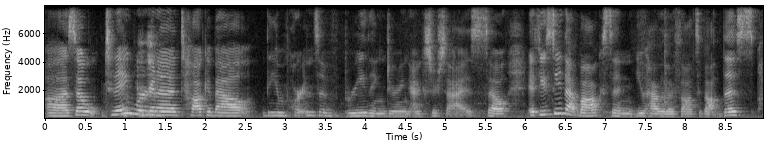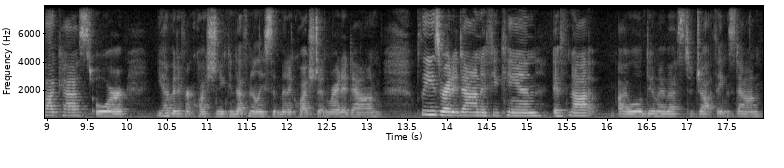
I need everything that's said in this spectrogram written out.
uh, so today we're gonna talk about the importance of breathing during exercise. So, if you see that box and you have other thoughts about this podcast or you have a different question, you can definitely submit a question, write it down. Please write it down if you can. If not, I will do my best to jot things down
